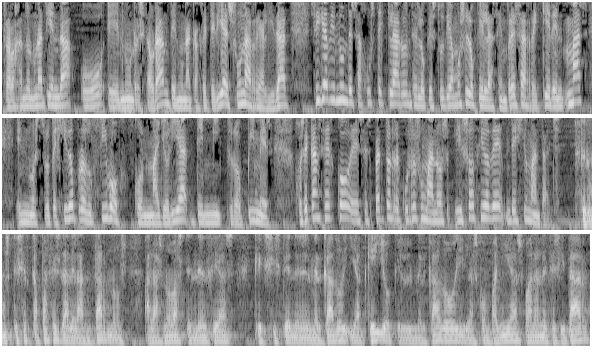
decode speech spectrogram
trabajando en una tienda o en un restaurante, en una cafetería. Es una realidad. Sigue habiendo un desajuste claro entre lo que estudiamos y lo que las empresas requieren, más en nuestro tejido productivo, con mayoría de micropymes. José Canseco es experto en recursos humanos y socio de The Human Touch. Tenemos que ser capaces de adelantarnos a las nuevas tendencias que existen en el mercado y aquello que el mercado y las compañías van a necesitar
